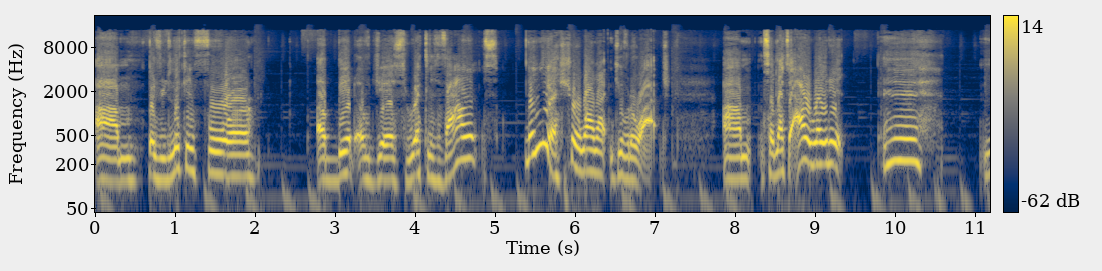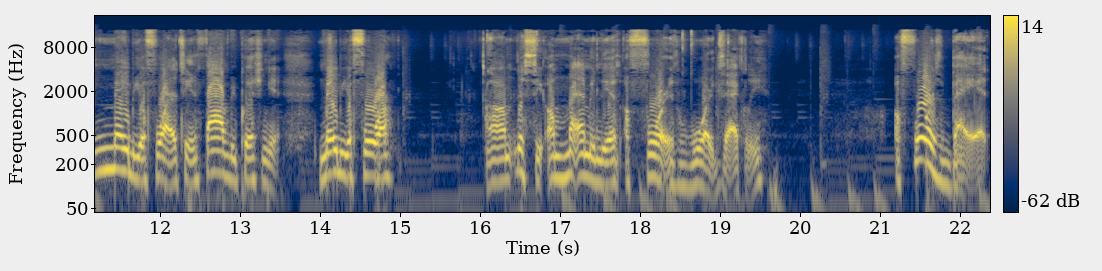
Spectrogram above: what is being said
Um, but if you're looking for a bit of just reckless violence, then yeah, sure, why not give it a watch? Um, so like I rate it, eh, maybe a 4 out of 10. 5 be pushing it. Maybe a 4. Um, let's see. On MyAnimeList, a 4 is what exactly? A 4 is bad.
